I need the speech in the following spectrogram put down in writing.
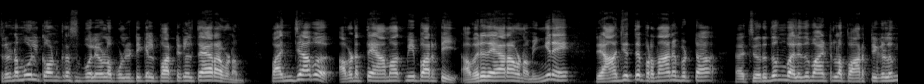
തൃണമൂൽ കോൺഗ്രസ് പോലെയുള്ള പൊളിറ്റിക്കൽ പാർട്ടികൾ തയ്യാറാവണം. പഞ്ചാബ് അവിടുത്തെ ആം ആദ്മി പാർട്ടി അവർ തയ്യാറാവണം. ഇങ്ങനെ രാജ്യത്തെ പ്രധാനപ്പെട്ട ചെറുതും വലുതുമായിട്ടുള്ള പാർട്ടികളും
